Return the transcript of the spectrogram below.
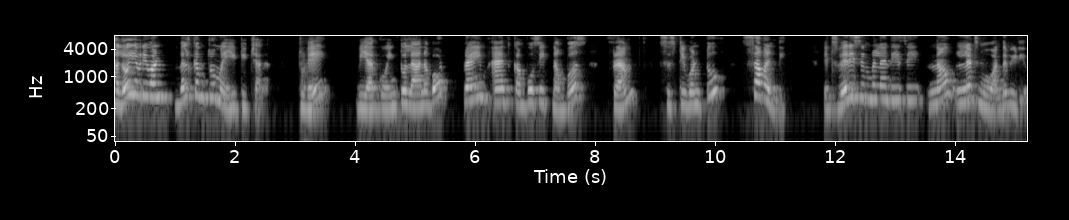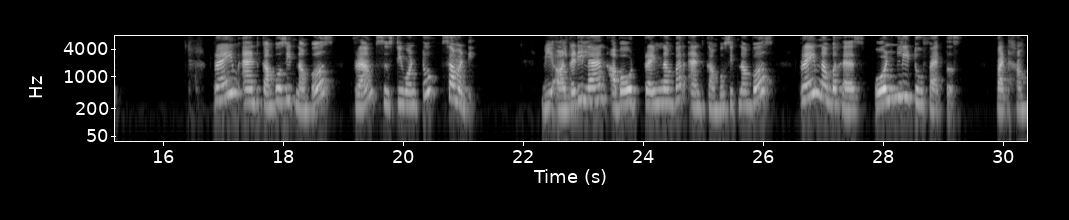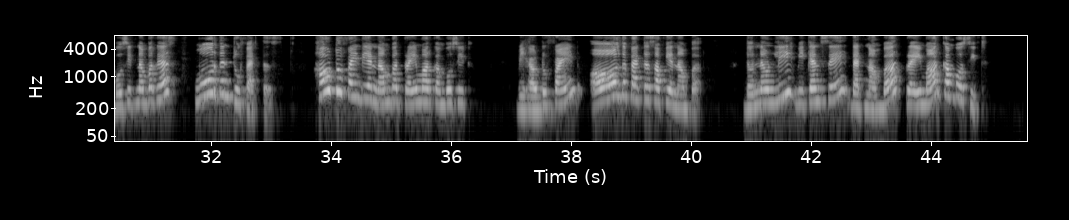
Hello everyone, welcome to my YouTube channel. Today we are going to learn about prime and composite numbers from 61 to 70. It's very simple and easy. Now let's move on the video. Prime and composite numbers from 61 to 70. We already learned about prime number and composite numbers. Prime number has only two factors but composite number has more than two factors. How to find a number prime or composite? We have to find all the factors of a number. Then only we can say that number prime or composite.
